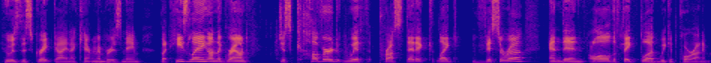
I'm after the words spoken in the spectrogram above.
who is this great guy, and I can't remember his name, but he's laying on the ground, just covered with prosthetic like viscera, and then all the fake blood we could pour on him.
